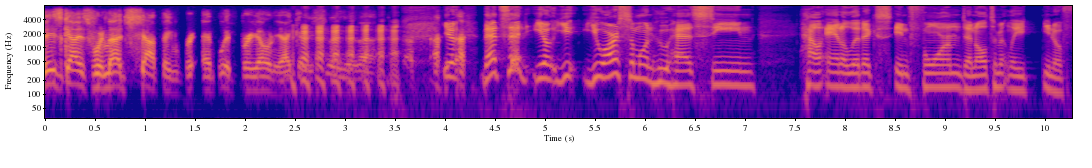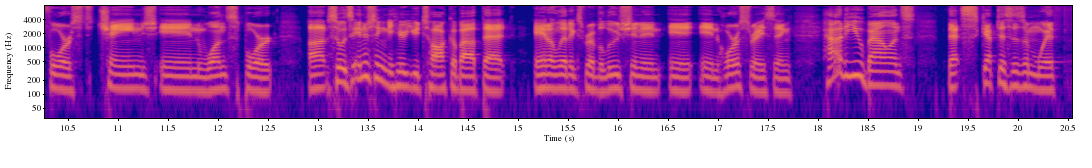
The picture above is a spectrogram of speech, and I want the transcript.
these guys were not shopping with Brioni. I can assure you that. you know, that said, you know, you you are someone who has seen how analytics informed and ultimately, you know, forced change in one sport. Uh, so it's interesting to hear you talk about that analytics revolution in, in, in horse racing. How do you balance that skepticism with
